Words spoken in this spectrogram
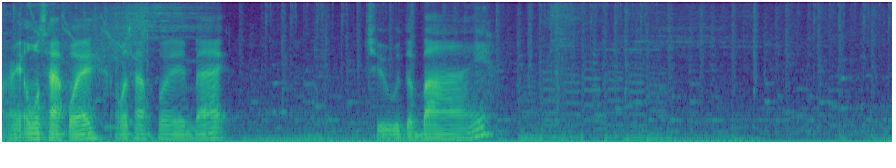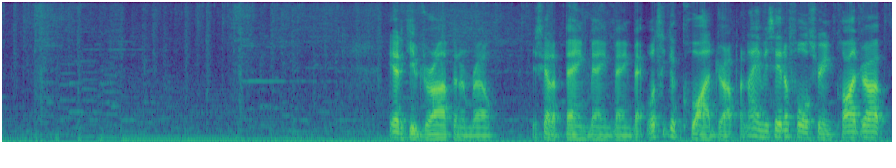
Alright, almost halfway. Almost halfway back to the buy. You gotta keep dropping them, bro. He's got a bang, bang, bang, bang. We'll take a quad drop. I'm not even saying a full screen. Quad drop,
